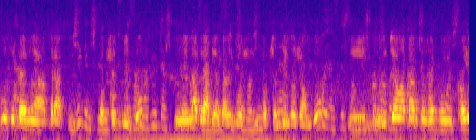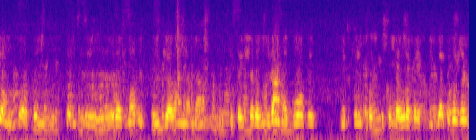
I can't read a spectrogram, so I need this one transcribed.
uzupełnia braki poprzedników, e, nadrabia zaległości poprzedniego rządu i działa bardzo jakby kojąco tej, tej rozmowy, tej działania na tutejsze rozgrzane głowy niektórych polityków europejskich, dlatego że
